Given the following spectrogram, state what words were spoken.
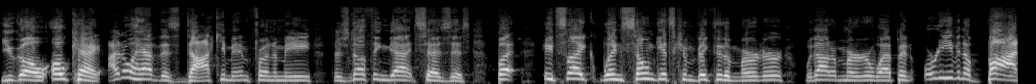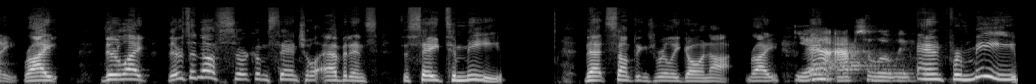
you go, okay, I don't have this document in front of me. There's nothing that says this. But it's like when someone gets convicted of murder without a murder weapon or even a body, right? They're like, there's enough circumstantial evidence to say to me that something's really going on, right? Yeah, absolutely. And for me,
